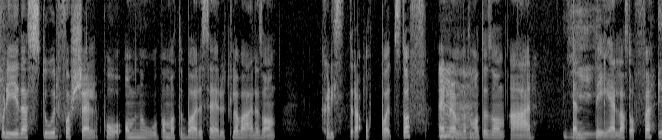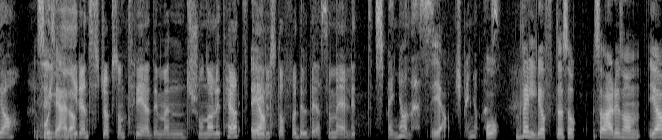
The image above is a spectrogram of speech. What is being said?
Fordi det er stor forskjell på om noe på en måte bare ser ut til å være sånn klistra oppå et stoff, eller om det på en måte sånn er en del av stoffet, Ja. Og gir en slags sånn tredimensjonalitet til Ja. stoffet. Det er jo det som er litt spennende. Ja. Spennende. Og veldig ofte så, så er det jo sånn Ja,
